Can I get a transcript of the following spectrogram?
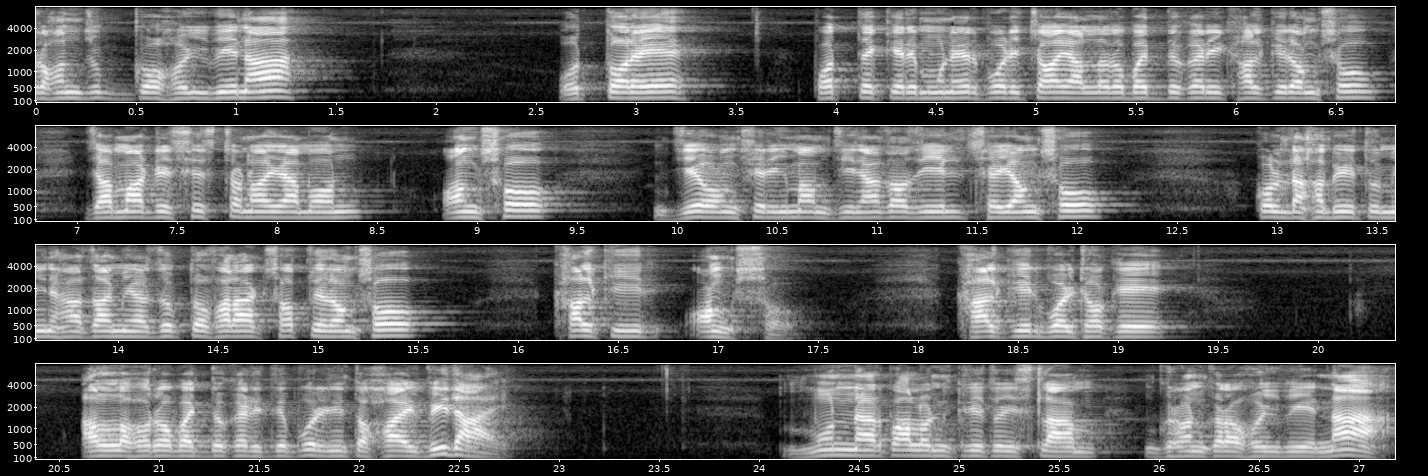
গ্রহণযোগ্য হইবে না। উত্তরে, প্রত্যেকের মনের পরিচয় আল্লাহর বাধ্যকারী খালকির অংশ, যা মাটির সৃষ্ট নয়, এমন অংশ। যে অংশের ইমাম জিনাজাজিল সেই অংশ। কলনা হাবিতু মিনহা জামিয়া যুক্ত ফারাক স্বপ্নের অংশ, খালকির অংশ। খালকির বৈঠকে আল্লাহর অবাধ্যকারীতে পরিণত হয় বিদায়। মুন্নার পালনকৃত ইসলাম গ্রহণ করা হইবে না।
